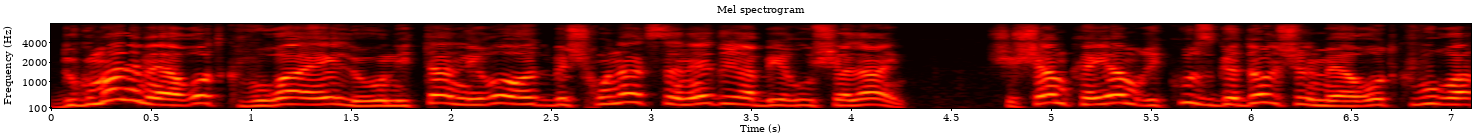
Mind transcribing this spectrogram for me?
דוגמה למערות קבורה אלו ניתן לראות בשכונת סנהדריה בירושלים, ששם קיים ריכוז גדול של מערות קבורה.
